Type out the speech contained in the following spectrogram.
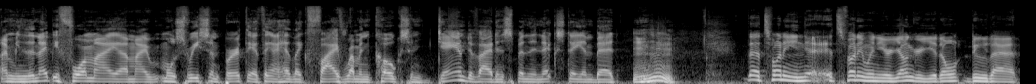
I mean, the night before my uh, my most recent birthday, I think I had like five rum and cokes, and damned if I didn't spend the next day in bed. That's funny. It's funny when you're younger, you don't do that.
